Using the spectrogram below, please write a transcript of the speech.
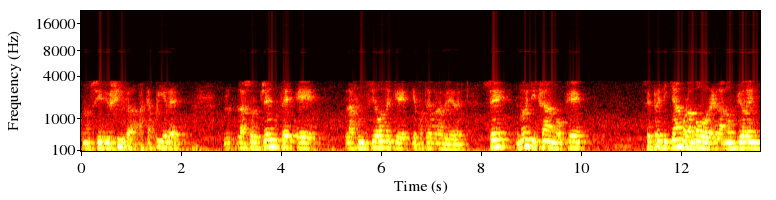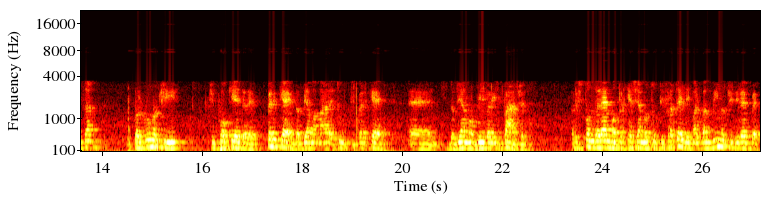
non si riusciva a capire la sorgente e la funzione che, che, potevano avere. Se noi diciamo che se predichiamo l'amore e la non violenza, qualcuno ci, ci, può chiedere perché dobbiamo amare tutti, perché eh, dobbiamo vivere in pace risponderemmo perché siamo tutti fratelli, ma il bambino ci direbbe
